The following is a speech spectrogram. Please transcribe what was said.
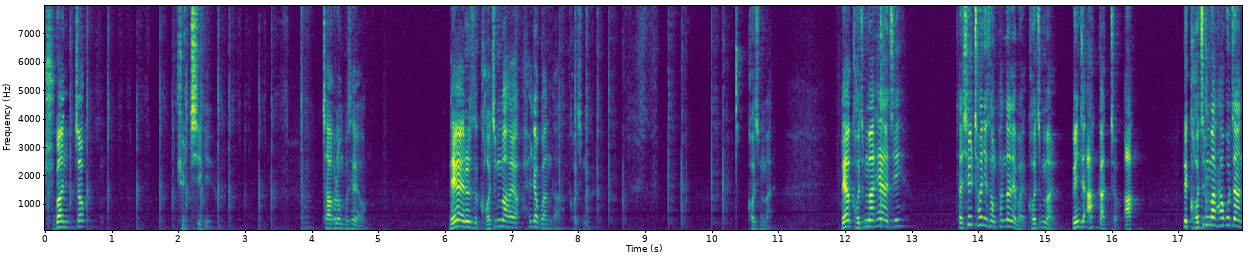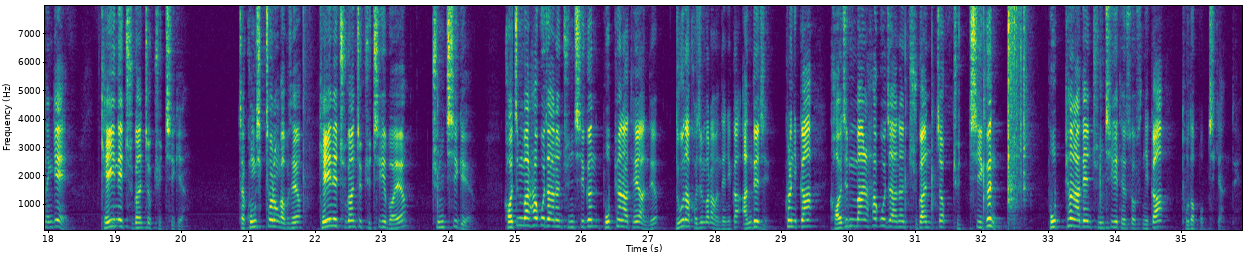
주관적 규칙이에요. 자 그럼 보세요. 내가 예를 들어서 거짓말 하려고 한다. 거짓말. 거짓말. 내가 거짓말 해야지. 자 실천이성 판단해봐요. 거짓말. 왠지 악 같죠? 악. 근데 거짓말 하고자 하는 게 개인의 주관적 규칙이야. 자 공식처럼 가보세요. 개인의 주관적 규칙이 뭐예요? 준칙이에요. 거짓말 하고자 하는 준칙은 보편화돼야 안 돼요? 누구나 거짓말하면 안 되니까 안 되지. 그러니까 거짓말하고자 하는 주관적 규칙은 보편화된 준칙이 될 수 없으니까 도덕 법칙이 안 돼.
